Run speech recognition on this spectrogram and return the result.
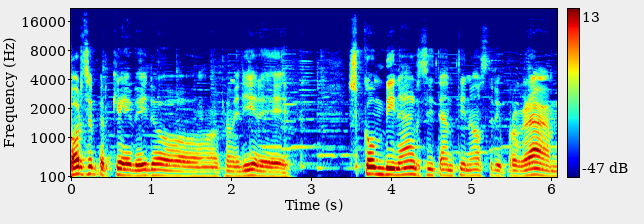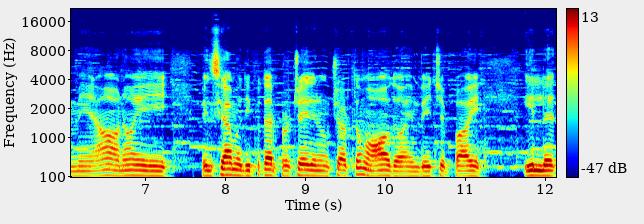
forse perché vedo, come dire, scombinarsi tanti nostri programmi, no? Noi pensiamo di poter procedere in un certo modo e invece poi il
